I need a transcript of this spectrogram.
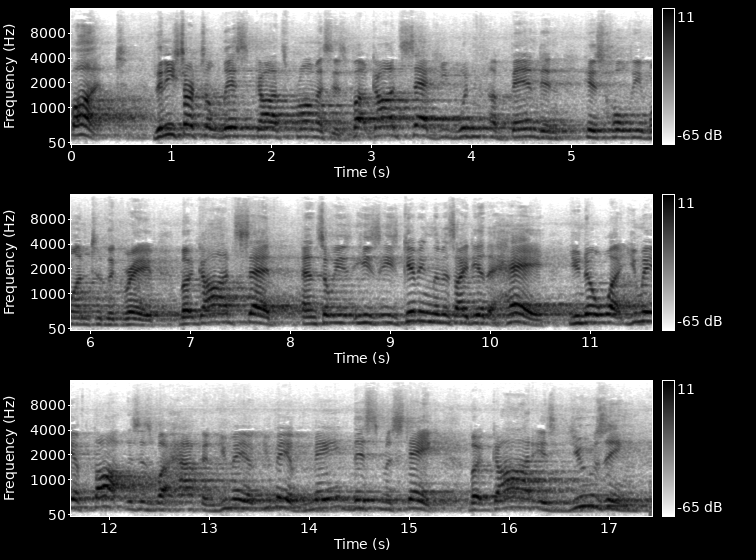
but, then he starts to list God's promises. But God said he wouldn't abandon his Holy One to the grave. But God said, and so he's, he's giving them this idea that, hey, you know what? You may have thought this is what happened. You may have, you may have made this mistake. But God is using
